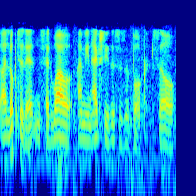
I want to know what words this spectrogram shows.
I looked at it and said, "Wow! I mean, actually, this is a book." So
